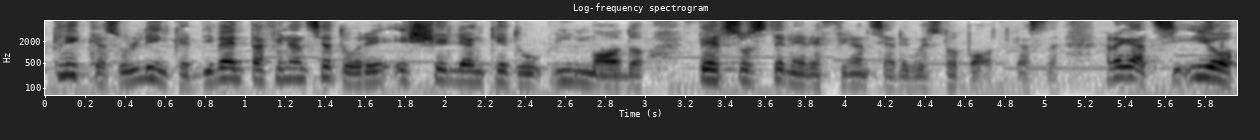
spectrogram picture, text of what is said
clicca sul link diventa finanziatore e scegli anche tu il modo per sostenere e finanziare questo podcast. Ragazzi, io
